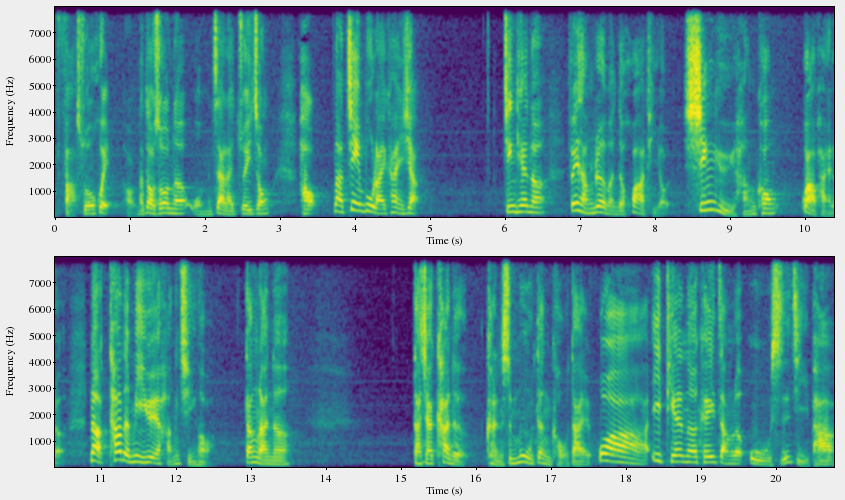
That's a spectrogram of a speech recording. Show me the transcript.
法说会，好，那到时候呢，我们再来追踪。好，那进一步来看一下，今天呢非常热门的话题哦，星宇航空挂牌了。那它的蜜月行情哦，当然呢，大家看的可能是目瞪口呆，哇，一天呢可以涨了五十几趴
